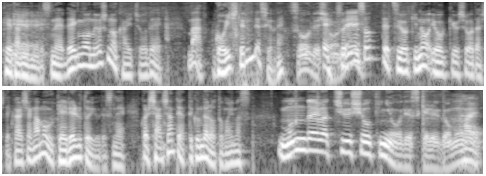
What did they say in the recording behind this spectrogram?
経ためにですね、連合の吉野会長で、まあ、合意してるんですよね。そうでしょうねえそれに沿って強気の要求書を出して、会社側も受け入れるというですね、これ、シャンシャンとやっていくんだろうと思います。問題は中小企業ですけれども、はい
